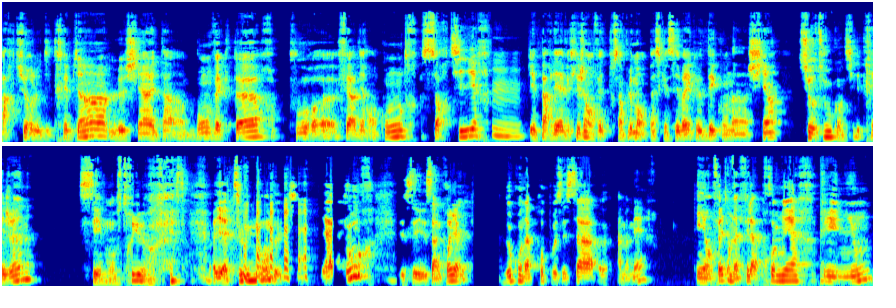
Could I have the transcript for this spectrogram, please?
Arthur le dit très bien, le chien est un bon vecteur pour euh, faire des rencontres, sortir hmm. et parler avec les gens en fait, tout simplement. Parce que c'est vrai que dès qu'on a un chien, surtout quand il est très jeune, c'est monstrueux en fait. Il y a tout le monde qui accourt, c'est incroyable. Donc on a proposé ça euh, à ma mère et en fait, on a fait la première réunion.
